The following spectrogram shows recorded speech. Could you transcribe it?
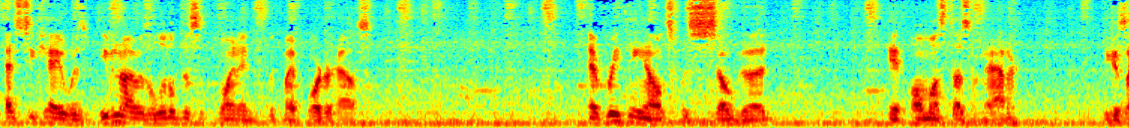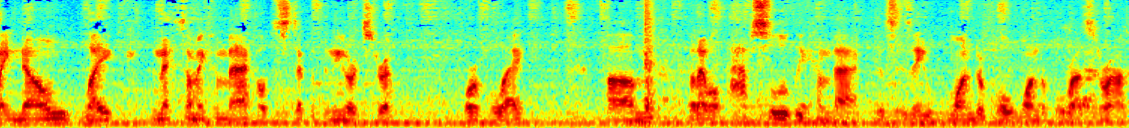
STK was, even though I was a little disappointed with my porterhouse, everything else was so good, it almost doesn't matter because I know, like, the next time I come back, I'll just stick with the New York strip or filet. Um, but I will absolutely come back. This is a wonderful, wonderful restaurant.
